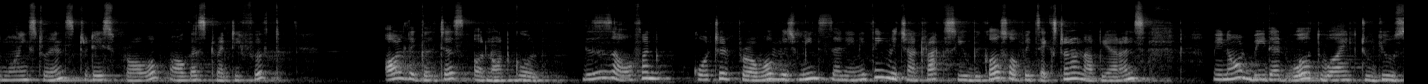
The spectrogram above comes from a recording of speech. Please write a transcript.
Good morning, students. Today's proverb, August 25th. All the glitters are not gold. This is a often quoted proverb which means that anything which attracts you because of its external appearance may not be that worthwhile to use.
